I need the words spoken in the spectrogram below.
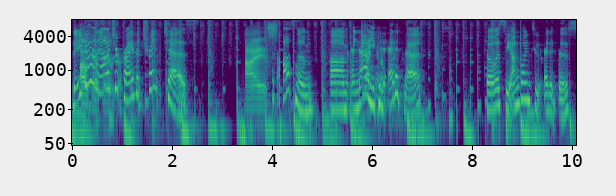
There you Okay, go. okay, now there it's your go. private Trent chest. Nice. That's awesome. Um, and now Yeah, you can edit that. So let's see. I'm going to edit this.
